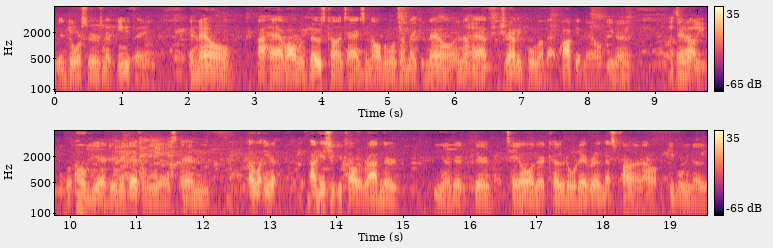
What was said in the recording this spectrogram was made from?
endorsers, no anything, and now. I have all of those contacts and all the ones I'm making now, and I have Drowning Pool in my back pocket now. You know, It's and, uh, valuable. Oh yeah, dude, it definitely is. And lot- you know, I guess you could call it riding their, you know, their their tail or their coat or whatever, and that's fine. I don't. People, you know,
